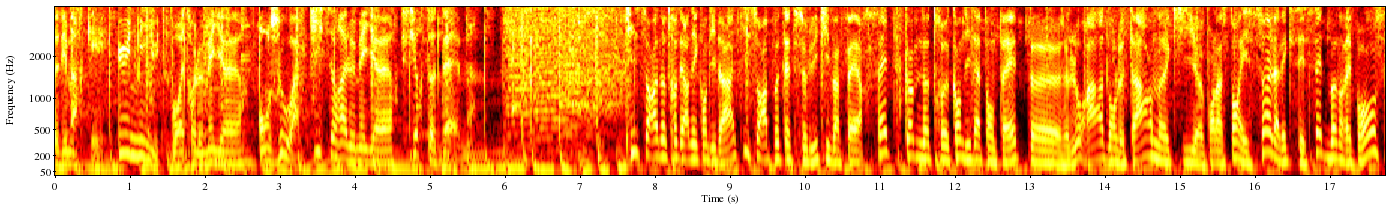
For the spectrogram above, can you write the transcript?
démarquer, une minute pour être le meilleur. On joue à qui sera le meilleur sur Totem. Qui sera notre dernier candidat? Qui sera peut-être celui qui va faire 7 comme notre candidate en tête, euh, Laura, dans le Tarn, qui euh, pour l'instant est seule avec ses 7 bonnes réponses?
